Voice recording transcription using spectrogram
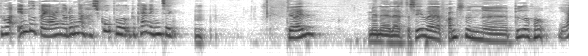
Du har intet bæring, og du ikke engang har sko på. Du kan ingenting. Det er rigtigt. Men øh, lad os da se, hvad fremtiden øh, byder på. Ja.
